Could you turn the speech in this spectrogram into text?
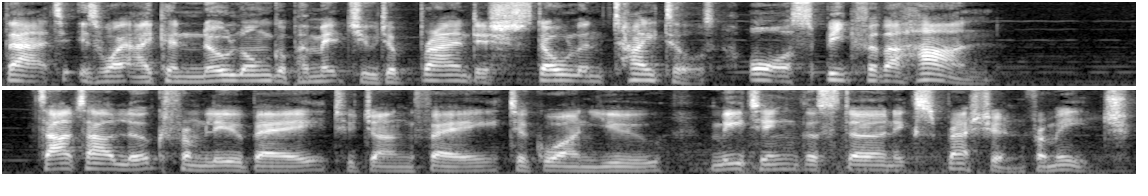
That is why I can no longer permit you to brandish stolen titles or speak for the Han. Cao Cao looked from Liu Bei to Zhang Fei to Guan Yu, meeting the stern expression from each.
